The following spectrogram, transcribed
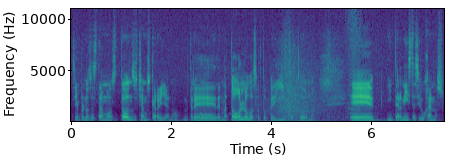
siempre nos estamos, todos nos echamos carrilla, ¿no? Entre dermatólogos, ortopedistas, todo, ¿no? Eh, internistas, cirujanos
